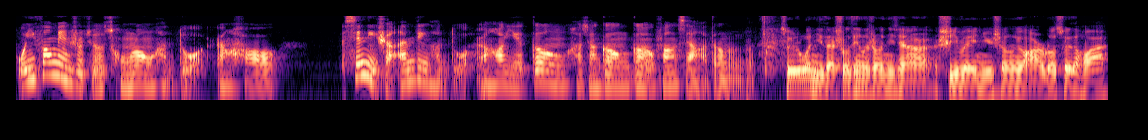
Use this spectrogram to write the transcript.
我一方面是觉得从容很多，然后心理上安定很多，然后也更好像更更有方向啊，等等等。所以如果你在收听的时候，你现在是一位女生，有二十多岁的话，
